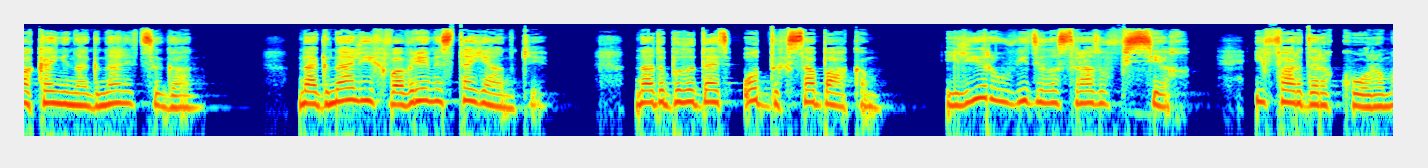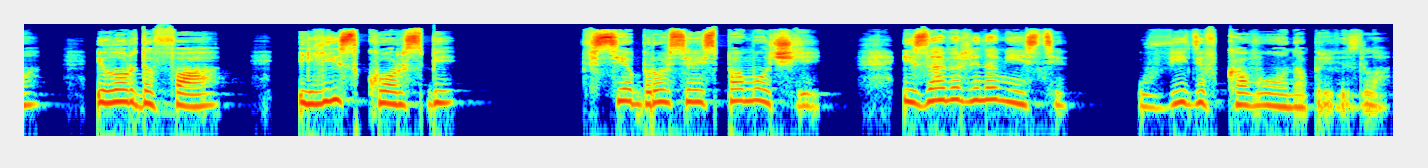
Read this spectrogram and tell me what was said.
пока не нагнали цыган. Нагнали их во время стоянки. Надо было дать отдых собакам, и Лира увидела сразу всех, и Фардера Корома, и лорда Фа, и Лис Корсби. Все бросились помочь ей и замерли на месте, увидев, кого она привезла.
